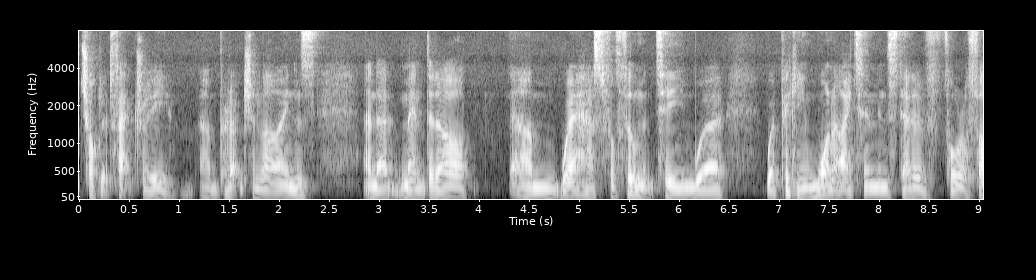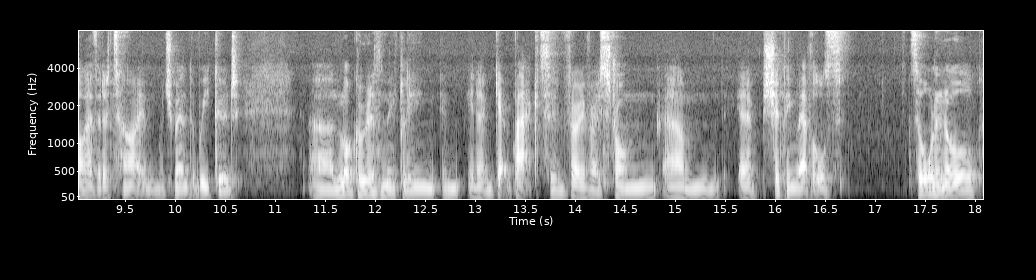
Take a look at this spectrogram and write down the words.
chocolate factory production lines. And that meant that our um, warehouse fulfillment team were were picking one item instead of four or five at a time, which meant that we could uh, logarithmically, you know, get back to very very strong um, uh, shipping levels. So all in all,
